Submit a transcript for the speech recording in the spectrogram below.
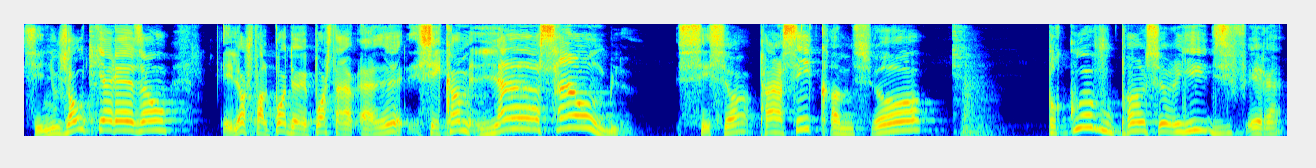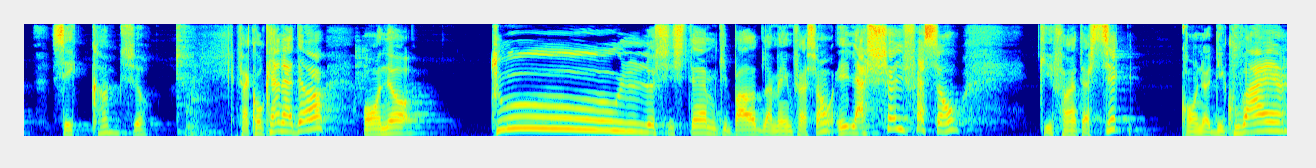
c'est nous autres qui avons raison. Et là, je parle pas d'un poste en- euh, c'est comme l'ensemble. C'est ça. Pensez comme ça. Pourquoi vous penseriez différent? C'est comme ça. Fait qu'au Canada, on a tout le système qui parle de la même façon. Et la seule façon qui est fantastique, qu'on a découvert,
